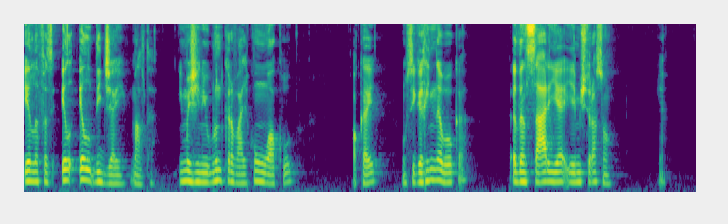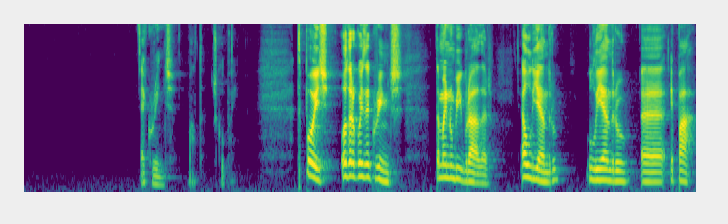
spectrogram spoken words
ele a fazer. Ele, ele DJ, malta. Imaginem o Bruno de Carvalho com um óculo, ok? Um cigarrinho na boca, a dançar e a, e a misturar som. Yeah. É cringe. Desculpem. Depois, outra coisa cringe, também no Big Brother, é o Leandro. O Leandro, uh, epá,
